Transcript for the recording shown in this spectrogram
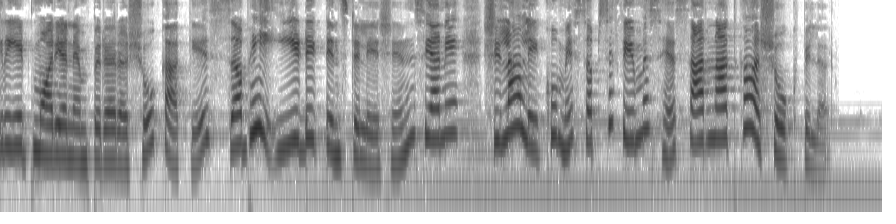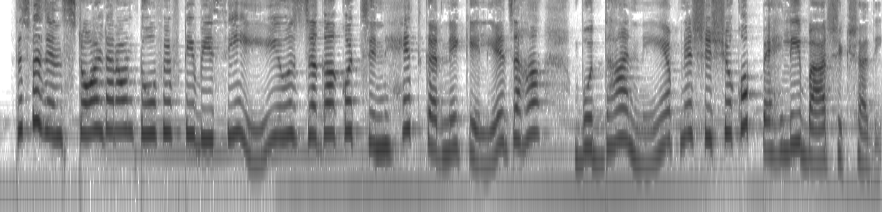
great Mauryan emperor Ashoka के सभी ईडिक्ट इंस्टॉलेशन यानी शिलालेखों में सबसे फ़ेमस है सारनाथ का Ashok pillar. This was installed around 250 fifty B उस जगह को चिन्हित करने के लिए जहाँ बुद्धा ने अपने शिष्य को पहली बार शिक्षा दी।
